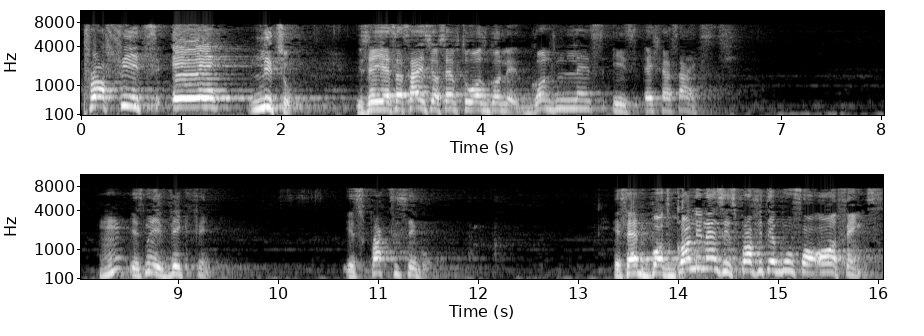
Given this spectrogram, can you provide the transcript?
profits a little. You say, you exercise yourself towards godliness. Godliness is exercised. Hmm? It's not a vague thing. It's practicable. He said, but godliness is profitable for all things.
